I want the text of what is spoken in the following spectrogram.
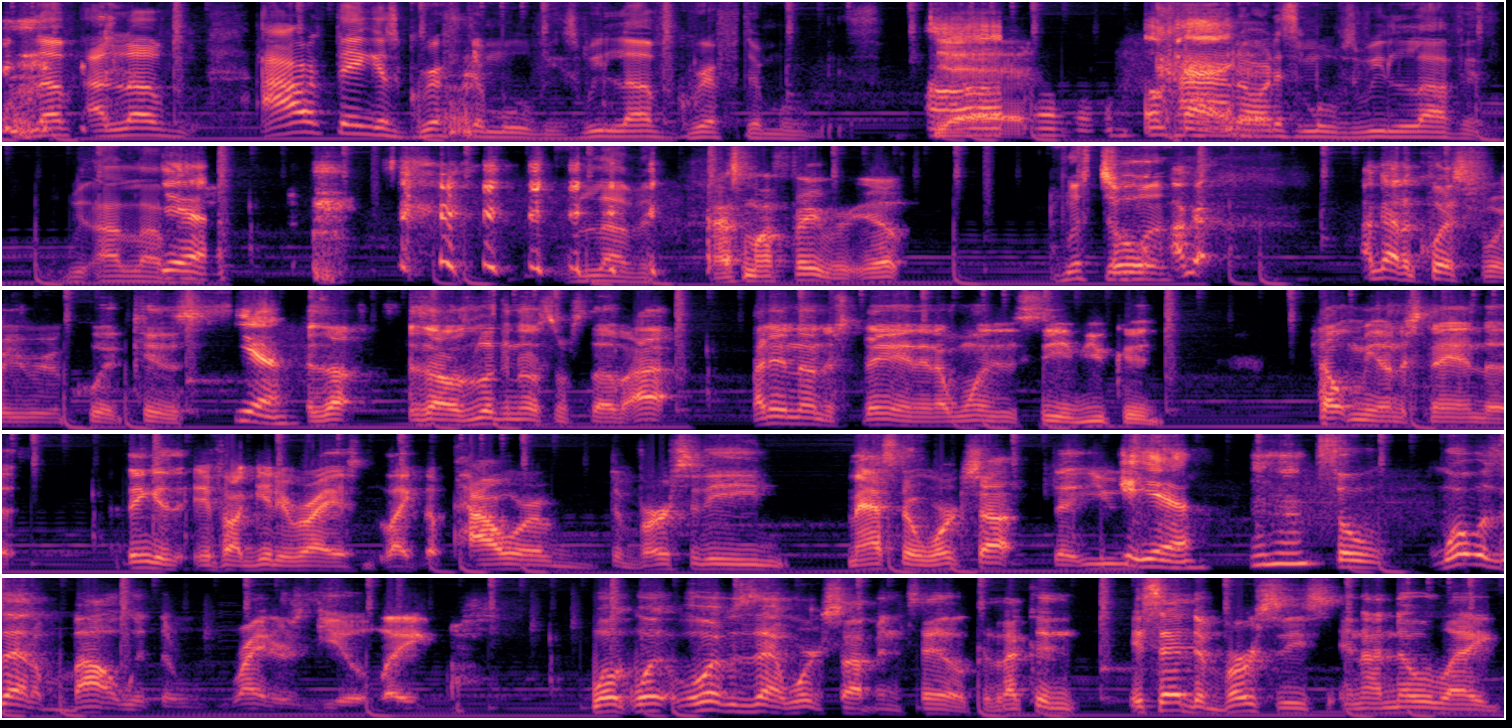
love. I love. Our thing is grifter movies. We love grifter movies. Oh, yeah. Oh, Con okay. artist movies. We love it. We, I love it. Yeah. it. Love it. That's my favorite. Yep. What's the So one? I got, I got a question for you real quick, because Yeah. as I as I was looking up some stuff, I I didn't understand, and I wanted to see if you could help me understand the I think it- if I get it right, it's like the power of diversity master workshop that you. Yeah. hmm So what was that about with the Writers Guild? Like, what what what was that workshop entail? Because I couldn't. It said diversities, and I know like,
